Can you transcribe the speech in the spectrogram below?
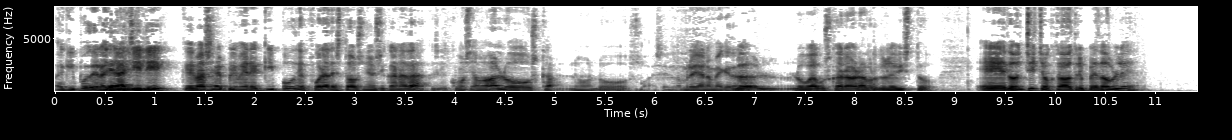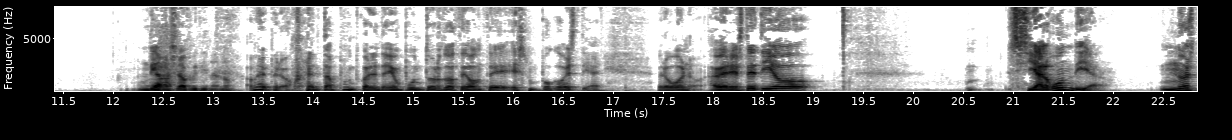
equipo de la, de la G- G League, que va a ser el primer equipo de fuera de Estados Unidos y Canadá. ¿Cómo se llamaba? Los... No, los... Pues el nombre ya no me queda. Lo, lo voy a buscar ahora porque lo he visto. Eh, Doncic, octavo triple doble. Un día más en la oficina, ¿no? A ver, pero 40 pun- 41 puntos, 12-11 es un poco bestia, ¿eh? Pero bueno, a ver, este tío... Si algún día... No es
